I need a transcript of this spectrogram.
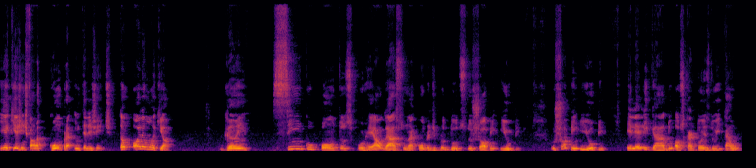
E aqui a gente fala compra inteligente. Então, olha um aqui, ó. Ganhe 5 pontos por real gasto na compra de produtos do Shopping IUP. O Shopping IUP, ele é ligado aos cartões do Itaú.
